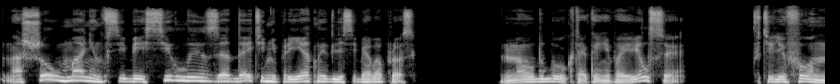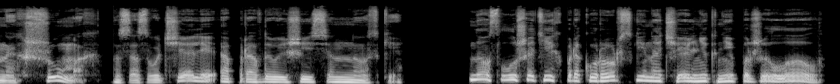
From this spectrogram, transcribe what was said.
Нашел Манин в себе силы задать неприятный для себя вопрос. Ноутбук так и не появился. В телефонных шумах зазвучали оправдывающиеся нотки. Но слушать их прокурорский начальник не пожелал.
